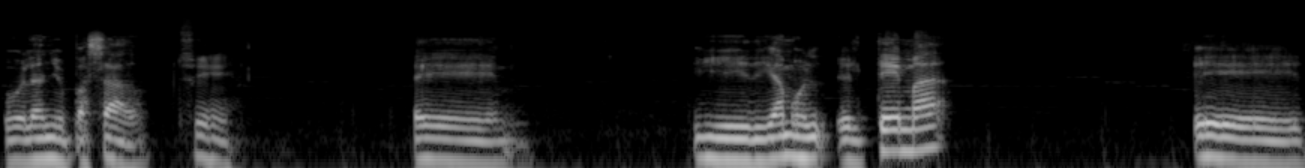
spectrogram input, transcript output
o el año pasado. Sí. Eh, y digamos, el, tema eh,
